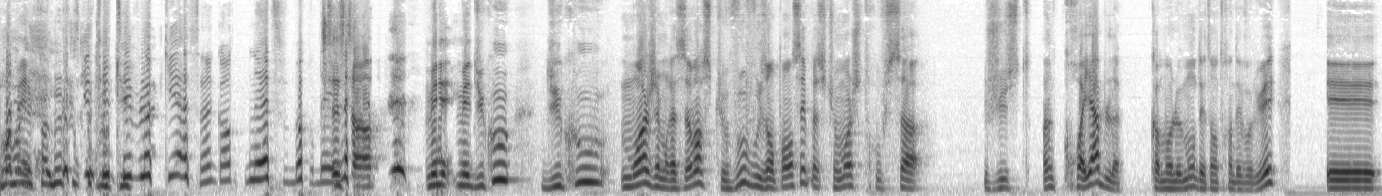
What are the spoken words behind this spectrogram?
Oh, les fameux Parce que t'étais bloqué à 59, bordel. C'est ça. Mais, mais du coup, du coup, moi, j'aimerais savoir ce que vous, vous en pensez, parce que moi, je trouve ça juste incroyable, comment le monde est en train d'évoluer. Et,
